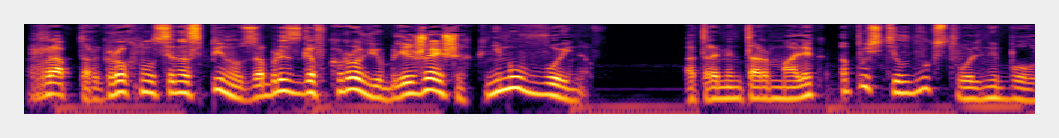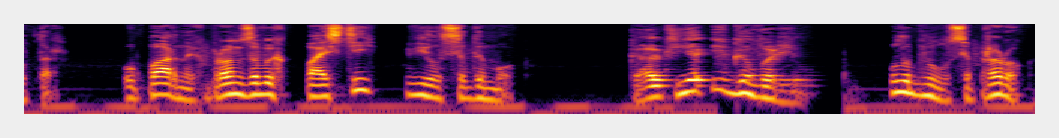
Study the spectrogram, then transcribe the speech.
Раптор грохнулся на спину, забрызгав кровью ближайших к нему воинов. Атраментар Малик опустил двухствольный болтер. У парных бронзовых пастей вился дымок. «Как я и говорил», — улыбнулся пророк.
